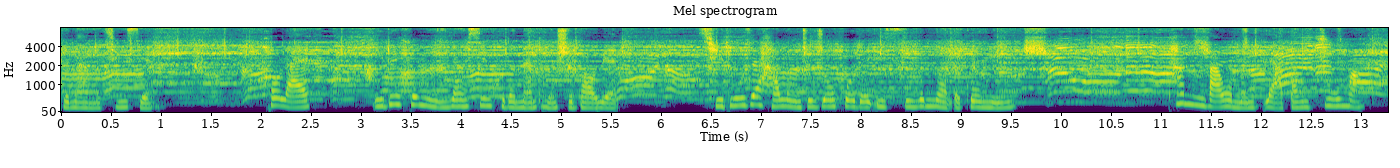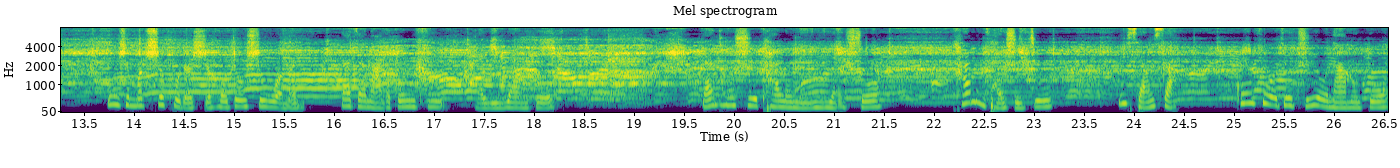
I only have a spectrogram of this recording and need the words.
却那么清闲？后来，你对和你一样辛苦的男同事抱怨，企图在寒冷之中获得一丝温暖的共鸣。他们把我们俩当猪吗？为什么吃苦的时候都是我们，大家拿的工资还一样多？男同事看了你一眼，说：“他们才是猪。你想想，工作就只有那么多，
